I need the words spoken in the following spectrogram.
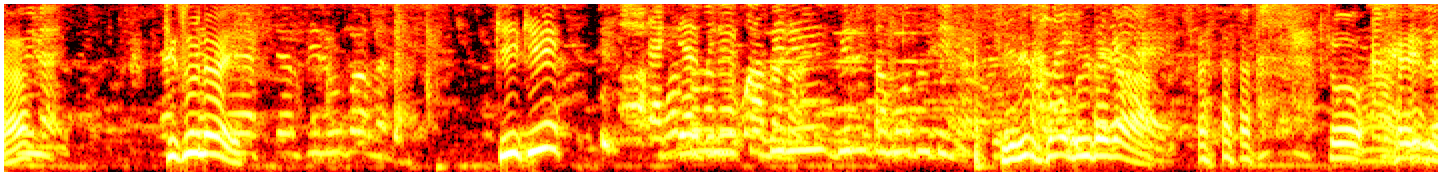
হ্যাঁ? কিছুই নাই? কি কি? কিরির খাব দুই টাকা। তো এই যে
